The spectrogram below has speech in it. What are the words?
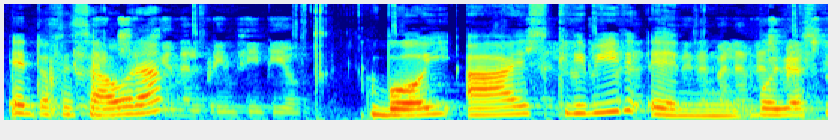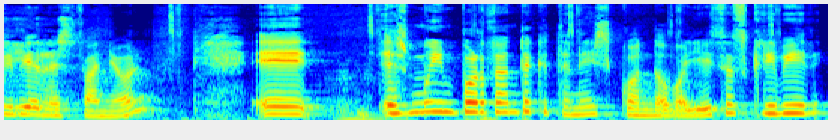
Entonces ahora-. Voy a escribir en, voy a escribir en español. Eh, es muy importante que tenéis cuando vayáis a escribir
